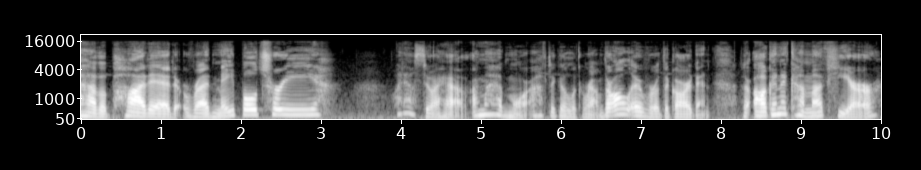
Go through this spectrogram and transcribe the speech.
I have a potted red maple tree. What else do I have? I might have more. I have to go look around. They're all over the garden. They're all going to come up here.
